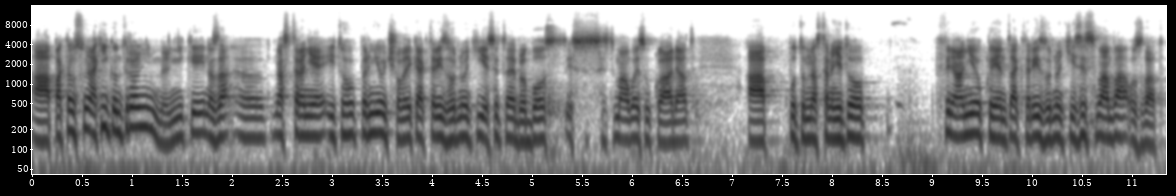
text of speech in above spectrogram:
A pak tam jsou nějaký kontrolní milníky na, za, eh, na straně i toho prvního člověka, který zhodnotí, jestli to je blbost, jestli se to má vůbec ukládat. A potom na straně toho finálního klienta, který zhodnotí, jestli se vám má ozvat.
